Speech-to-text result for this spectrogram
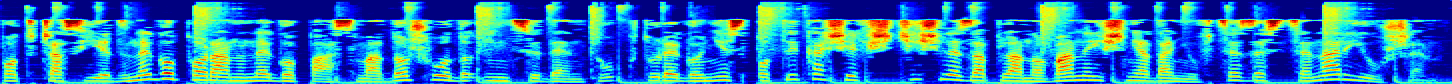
Podczas jednego porannego pasma doszło do incydentu, którego nie spotyka się w ściśle zaplanowanej śniadaniówce ze scenariuszem.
